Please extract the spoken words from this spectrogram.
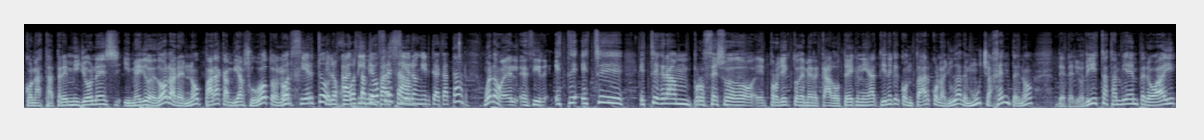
con hasta 3 millones y medio de dólares, ¿no? Para cambiar su voto, ¿no? Por cierto, En los a juegos ti te ofrecieron irte a Qatar. Bueno, el- es decir, este, este, este gran proceso, eh, proyecto de mercadotecnia tiene que contar con la ayuda de mucha gente, ¿no? De periodistas también, pero hay,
